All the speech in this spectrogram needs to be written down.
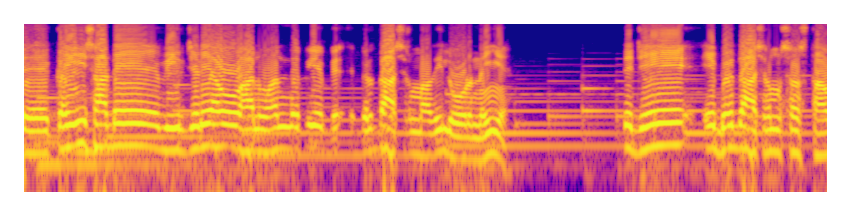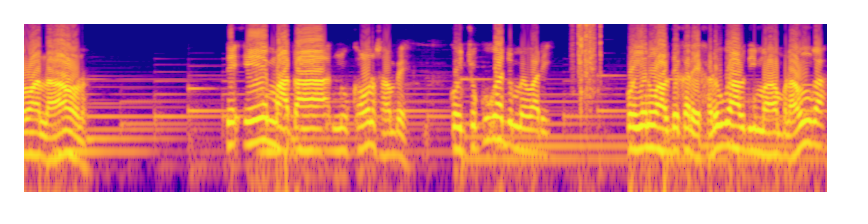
ਤੇ ਕਈ ਸਾਡੇ ਵੀਰ ਜਿਹੜੇ ਆ ਉਹ ਸਾਨੂੰ ਆਂਦੇ ਵੀ ਇਹ ਬਿ- ਬਿਰਧ ਆਸ਼ਰਮਾਂ ਦੀ ਲੋੜ ਨਹੀਂ ਹੈ। ਤੇ ਜੇ ਇਹ ਬਿਰਧ ਆਸ਼ਰਮ ਸੰਸਥਾਵਾਂ ਨਾ ਹੋਣ, ਤੇ ਇਹ ਮਾਤਾ ਨੂੰ ਕੌਣ ਸੰਭੇ? ਕੋਈ ਚੁੱਕੂਗਾ ਜ਼ਿੰਮੇਵਾਰੀ? ਕੋਈ ਇਹਨੂੰ ਆਪਦੇ ਘਰੇ ਖੜੂਗਾ, ਆਪਦੀ ਮਾਂ ਬਣਾਊਗਾ,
